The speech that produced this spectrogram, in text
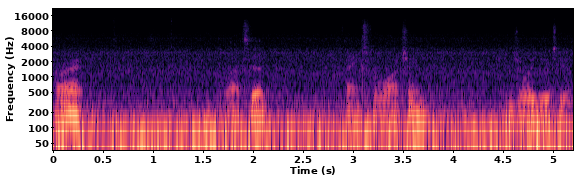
Alright. Well, that's it. Thanks for watching. Enjoy YouTube.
